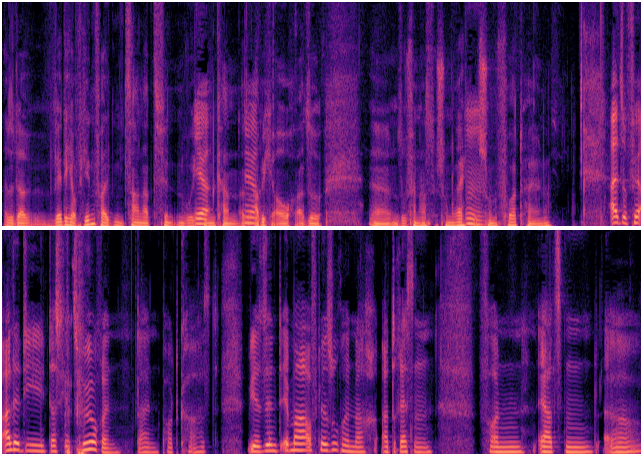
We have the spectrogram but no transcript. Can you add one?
Also da werde ich auf jeden Fall einen Zahnarzt finden, wo ich Ja. hin kann. Also Ja. habe ich auch. Also äh, insofern hast du schon recht, Mhm. das ist schon ein Vorteil. Ne? Also für alle, die das jetzt hören, deinen Podcast, wir sind immer auf der Suche nach Adressen von Ärzten, äh,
